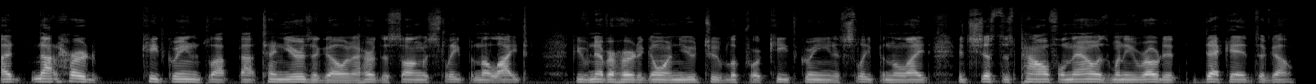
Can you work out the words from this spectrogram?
I'd not heard Keith Green about 10 years ago, and I heard the song Asleep in the Light. If you've never heard it, go on YouTube, look for Keith Green, Asleep in the Light. It's just as powerful now as when he wrote it decades ago.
